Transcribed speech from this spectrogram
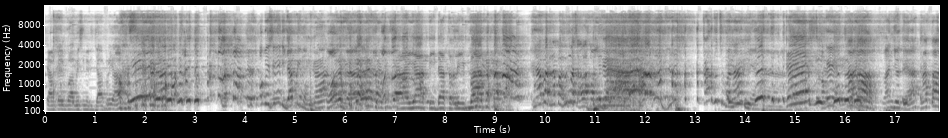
Sampai gua habis ini di Japri awas. Oh biasanya di Japri mau? Enggak. Oh enggak. Saya tidak terlibat. Kenapa? Kenapa? Lu masalah kalau gitu? Kan gue cuma nanya. Oke. Oke, Natal. lanjut, lanjut ya. Natal.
